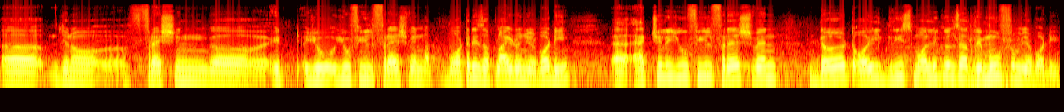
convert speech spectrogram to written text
uh, you know freshening. Uh, it you you feel fresh when water is applied on your body. Uh, actually, you feel fresh when dirt, oil, grease molecules are removed from your body.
